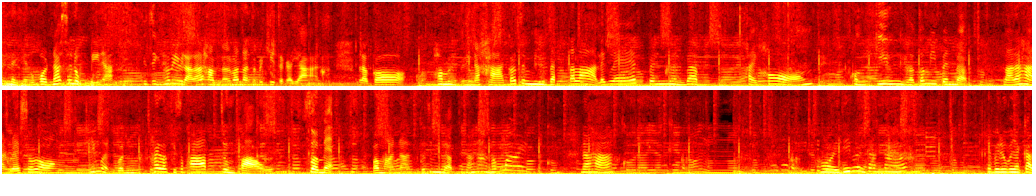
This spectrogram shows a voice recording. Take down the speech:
นอะไรอย่างเงี้ยทุกคนน่าสนุกดีนะ จริงๆ ถ้ามีเวลาน่าทำนั้นวันนั้นจะไปขี่จักรยาน แล้วก็พอมาถึงตรงนี้นะคะ ก็จะมีแบบตลาดเล็กๆ เป็นเหมือนแบบขายของของกินแล้วก็มีเป็นแบบร้านอาหารรีสอร์ ที่เหมือนบนให้เราคิดสภาพจุงเป่าเซอร์แมทประมาณนั้นก็จะมีแบบร้านอาหารน้ำไม้นะคะโอ้ยดีเหมือนกันนะเดี๋ยวไปดูบรรยากาศ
